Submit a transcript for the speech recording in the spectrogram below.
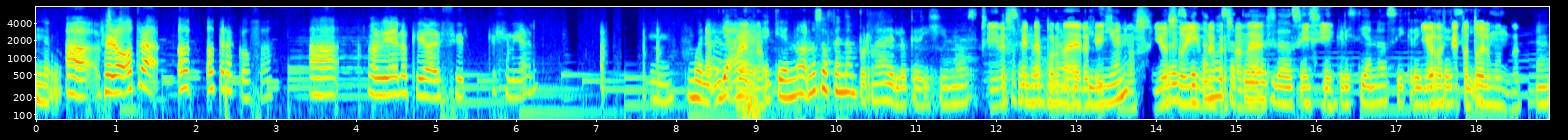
No. Ah, pero otra, o- otra cosa. Ah, me olvidé lo que iba a decir. Qué genial. Mm, Bueno, ya, Bueno. eh, que no, no se ofendan por nada de lo que dijimos. Sí, no se ofendan por nada de lo que dijimos. Yo soy una persona... a todos los Sí, este, sí, cristianos y creyentes. yo respeto a todo el mundo. Ah.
